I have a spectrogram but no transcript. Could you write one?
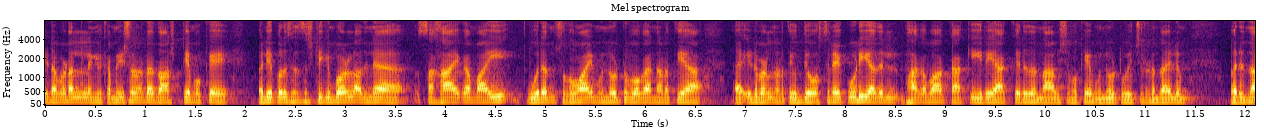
ഇടപെടൽ അല്ലെങ്കിൽ കമ്മീഷണറുടെ ധാർഷ്ട്യമൊക്കെ വലിയ പ്രതിസന്ധി സൃഷ്ടിക്കുമ്പോൾ അതിന് സഹായകമായി പൂരം സുഖമായി മുന്നോട്ട് പോകാൻ നടത്തിയ ഇടപെടൽ നടത്തിയ ഉദ്യോഗസ്ഥനെ കൂടി അതിൽ ഭാഗമാക്കാക്കി ഇരയാക്കരുതെന്ന ആവശ്യമൊക്കെ മുന്നോട്ട് വെച്ചിട്ടുണ്ട്. എന്തായാലും വരുന്ന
